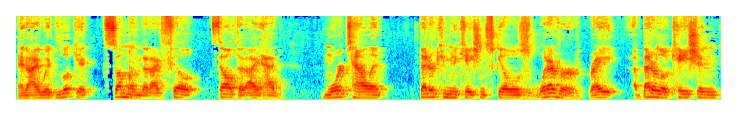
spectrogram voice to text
and I would look at someone that I felt felt that I had more talent, better communication skills, whatever, right? A better location,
